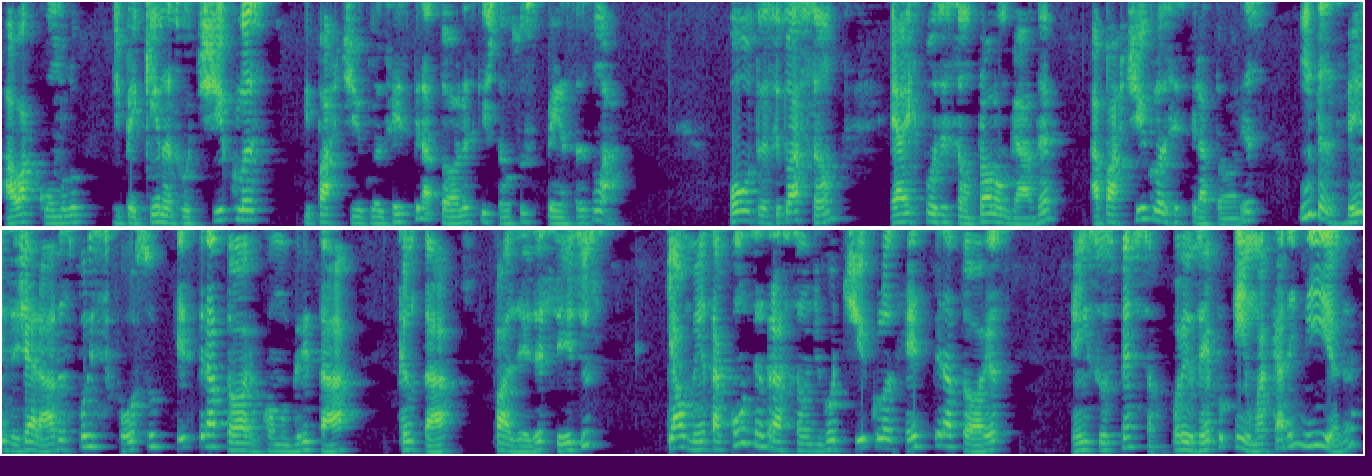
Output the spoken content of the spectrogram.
ao acúmulo de pequenas gotículas e partículas respiratórias que estão suspensas no ar. Outra situação é a exposição prolongada a partículas respiratórias, muitas vezes geradas por esforço respiratório, como gritar, cantar, fazer exercícios, que aumenta a concentração de gotículas respiratórias em suspensão. Por exemplo, em uma academia, né?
